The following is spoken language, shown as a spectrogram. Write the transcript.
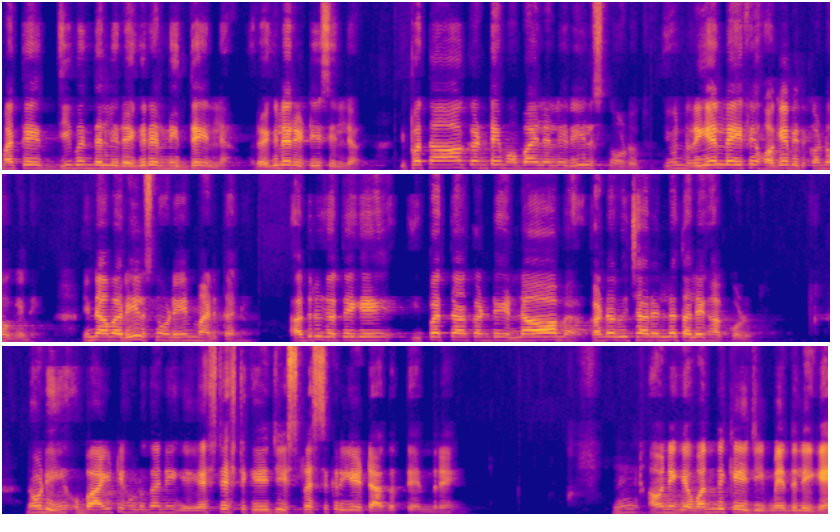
ಮತ್ತು ಜೀವನದಲ್ಲಿ ರೆಗ್ಯುಲರ್ ನಿದ್ದೆ ಇಲ್ಲ ರೆಗ್ಯುಲರಿಟೀಸ್ ಇಲ್ಲ. ಇಪ್ಪತ್ನಾಲ್ಕು ಗಂಟೆ ಮೊಬೈಲಲ್ಲಿ ರೀಲ್ಸ್ ನೋಡೋದು. ಇವನು ರಿಯಲ್ ಲೈಫೇ ಹೊಗೆ ಬಿದ್ಕೊಂಡು ಹೋಗಿದೆ. ಇನ್ನು ಅವ ರೀಲ್ಸ್ ನೋಡಿ ಏನು ಮಾಡ್ತಾನೆ? ಅದ್ರ ಜೊತೆಗೆ ಇಪ್ಪತ್ನಾಲ್ಕು ಗಂಟೆ ಎಲ್ಲ ಕಂಡರ ವಿಚಾರ ಎಲ್ಲ ತಲೆಗೆ ಹಾಕ್ಕೊಳ್ಳೋದು. ನೋಡಿ, ಒಬ್ಬ ಐ ಟಿ ಹುಡುಗನಿಗೆ ಎಷ್ಟೆಷ್ಟು ಕೆ ಜಿ ಸ್ಟ್ರೆಸ್ ಕ್ರಿಯೇಟ್ ಆಗುತ್ತೆ ಅಂದರೆ ಅವನಿಗೆ ಒಂದು ಕೆ ಜಿ ಮೆದುಳಿಗೆ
